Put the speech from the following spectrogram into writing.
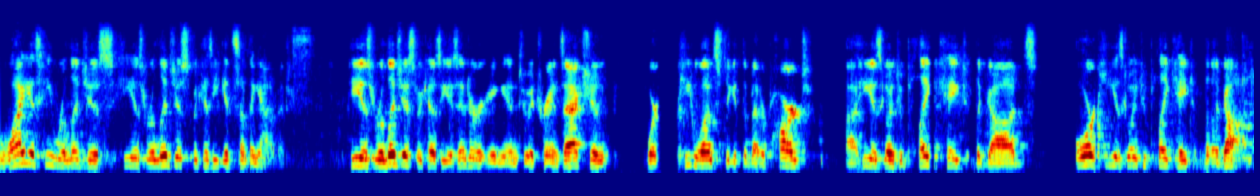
why is he religious? He is religious because he gets something out of it. He is religious because he is entering into a transaction where he wants to get the better part. Uh, he is going to placate the gods or he is going to placate the God.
